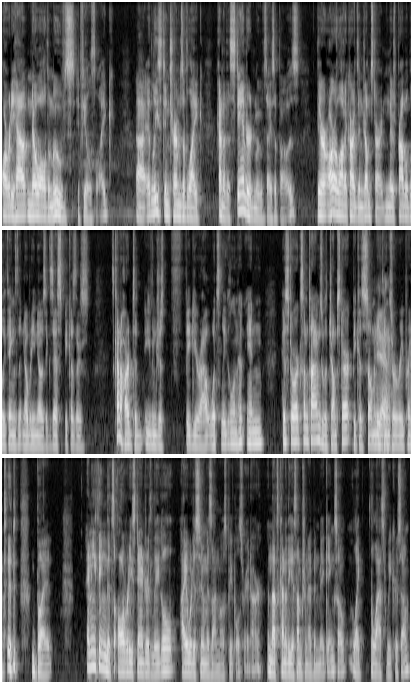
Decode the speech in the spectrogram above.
already have know all the moves, it feels like. Uh, at least in terms of like kind of the standard moves, I suppose. There are a lot of cards in Jumpstart, and there's probably things that nobody knows exist because there's it's kind of hard to even just figure out what's legal in, in historic sometimes with Jumpstart because so many yeah. things were reprinted. but anything that's already standard legal, I would assume is on most people's radar. And that's kind of the assumption I've been making. So, like the last week or so.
